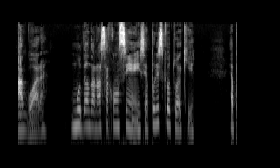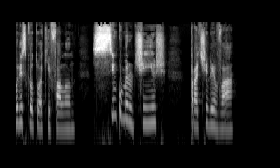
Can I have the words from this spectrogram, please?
agora, mudando a nossa consciência. É por isso que eu tô aqui. É por isso que eu estou aqui falando cinco minutinhos para te levar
